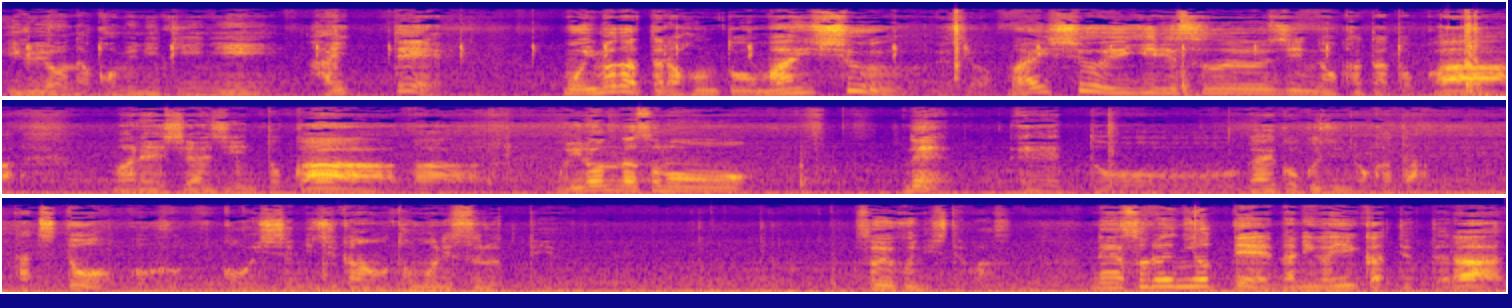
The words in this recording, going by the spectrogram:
いるようなコミュニティに入って、もう今だったら本当毎週ですよ。毎週イギリス人の方とか、マレーシア人とか、まあ、もういろんなその、ね、えっ、と、外国人の方たちとこうこう一緒に時間を共にするっていう。そういう風にしてます。で、それによって何がいいかって言ったら、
